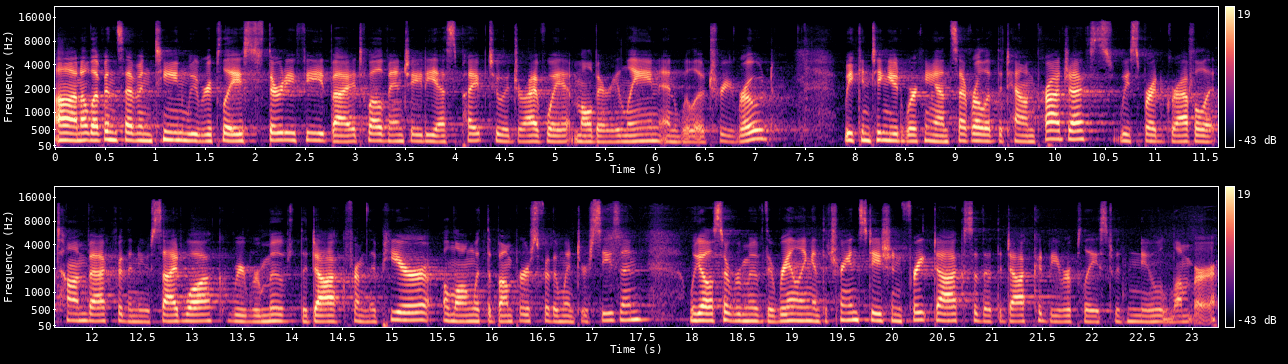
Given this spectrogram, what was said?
On 11/17, we replaced 30 feet by 12-inch ADS pipe to a driveway at Mulberry Lane and Willow Tree Road. We continued working on several of the town projects. We spread gravel at Tomback for the new sidewalk. We removed the dock from the pier, along with the bumpers for the winter season. We also removed the railing at the train station freight dock so that the dock could be replaced with new lumber.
